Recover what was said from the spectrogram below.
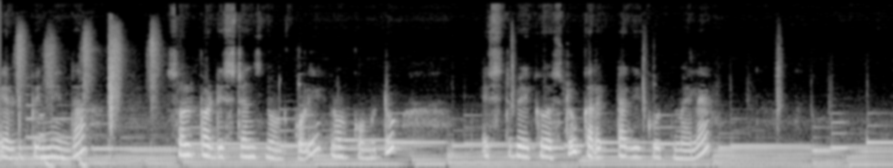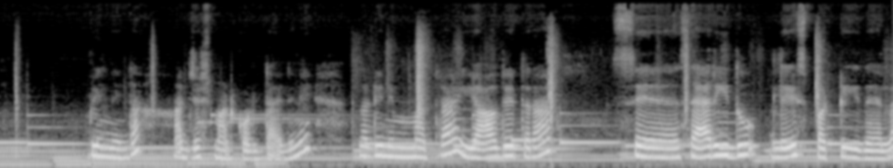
ಎರಡು ಪಿನ್ನಿಂದ ಸ್ವಲ್ಪ ಡಿಸ್ಟೆನ್ಸ್ ನೋಡ್ಕೊಳ್ಳಿ. ನೋಡ್ಕೊಂಬಿಟ್ಟು ಎಷ್ಟು ಬೇಕೋ ಅಷ್ಟು ಕರೆಕ್ಟಾಗಿ ಕೂತ ಮೇಲೆ ಪಿನ್ನಿಂದ ಅಡ್ಜಸ್ಟ್ ಮಾಡ್ಕೊಳ್ತಾ ಇದ್ದೀನಿ. ನೋಡಿ, ನಿಮ್ಮ ಹತ್ರ ಯಾವುದೇ ಥರ ಸ್ಯಾರಿದು ಲೇಸ್ ಪಟ್ಟಿ ಇದೆ ಅಲ್ಲ?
